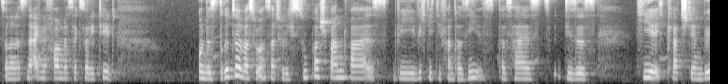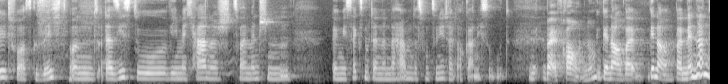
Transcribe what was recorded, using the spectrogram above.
sondern es ist eine eigene Form der Sexualität. Und das Dritte, was für uns natürlich super spannend war, ist, wie wichtig die Fantasie ist. Das heißt, dieses hier, ich klatsche dir ein Bild vors Gesicht und da siehst du, wie mechanisch zwei Menschen irgendwie Sex miteinander haben, das funktioniert halt auch gar nicht so gut. Bei Frauen, ne? Genau, bei, genau, bei Männern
